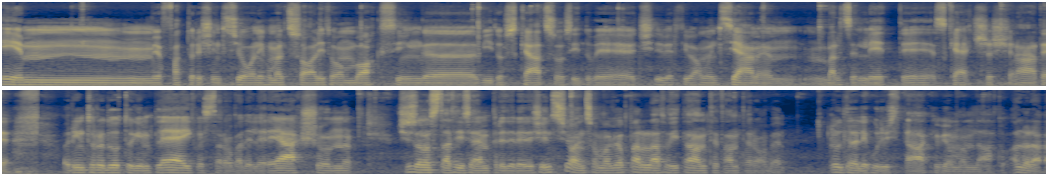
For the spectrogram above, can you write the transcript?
E um, ho fatto recensioni come al solito, unboxing, video scazzo, sì, dove ci divertivamo insieme, mm, barzellette, sketch, scenate. Ho reintrodotto gameplay, questa roba delle reaction, ci sono stati sempre delle recensioni, insomma vi ho parlato di tante tante robe oltre alle curiosità che vi ho mandato. Allora,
